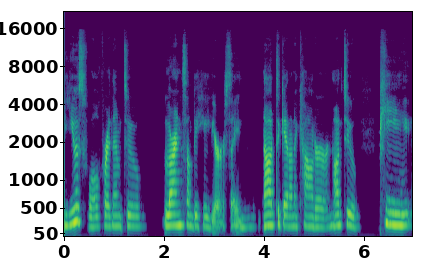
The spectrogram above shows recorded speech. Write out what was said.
useful for them to learn some behavior say not to get on a counter not to pee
